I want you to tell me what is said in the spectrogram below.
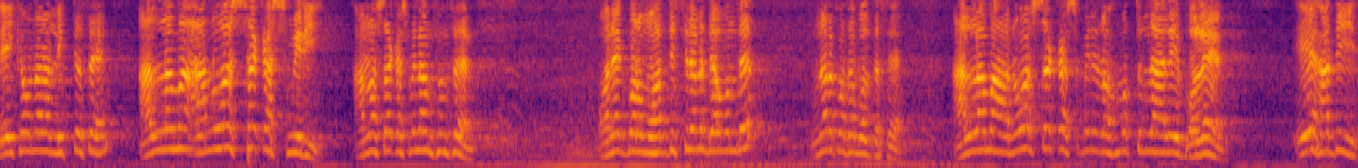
লেখা ওনারা লিখতেছেন, আল্লামা আনোয়ার শাহ কাশ্মীরি। আনোয়ার শাহ কাশ্মীর নাম শুনছেন? অনেক বড় মহাদিস ছিলেন দেওবন্দের? ওনার কথা বলতেছে। আল্লামা আনোয়ার শাহ কাশ্মীরি রহমতুল্লাহ আলী বলেন, এ হাদিস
